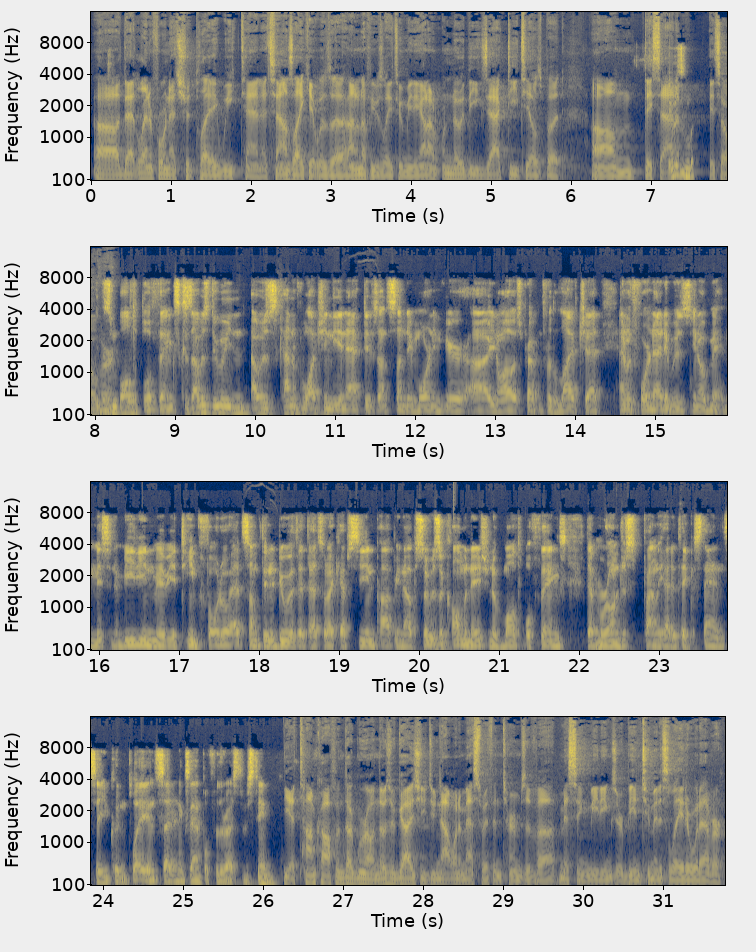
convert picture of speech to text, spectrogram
uh, that Leonard Fournette should play Week 10. It sounds like it was. I don't know if he was late to a meeting. I don't know the exact details, but Um, they sat It was- him. It's over. It was multiple things because I was doing, I was kind of watching the inactives on Sunday morning here. Uh, you know, while I was prepping for the live chat, and with Fournette, it was you know m- missing a meeting, maybe a team photo had something to do with it. That's what I kept seeing popping up. So it was a culmination of multiple things that Marrone just finally had to take a stand and say you couldn't play and set an example for the rest of his team. Yeah, Tom Coughlin, Doug Marrone, those are guys you do not want to mess with in terms of uh, missing meetings or being two minutes late or whatever.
